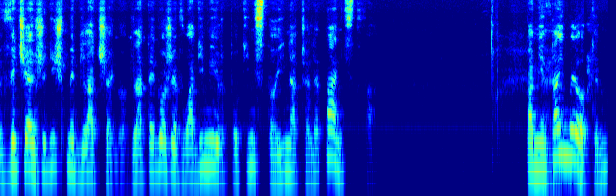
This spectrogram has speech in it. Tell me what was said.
wyciężyliśmy dlaczego? Dlatego, że Władimir Putin stoi na czele państwa. Pamiętajmy o tym,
